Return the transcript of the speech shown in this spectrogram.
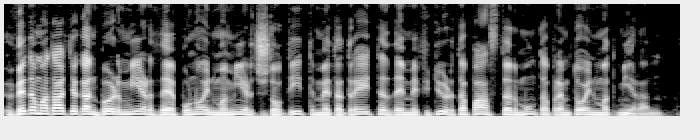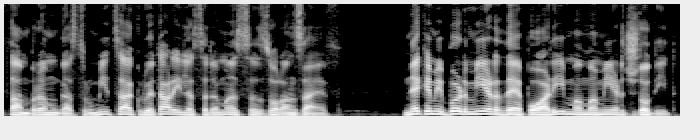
Vetëm ata që kanë bërë mirë dhe punojnë më mirë çdo ditë me të drejtë dhe me fytyrë të pastër mund të premtojnë më të mirën, tha mbrëmë nga Strumica kryetari i LSDM-së Zoran Zaev. Ne kemi bërë mirë dhe po arrijmë më mirë çdo ditë.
